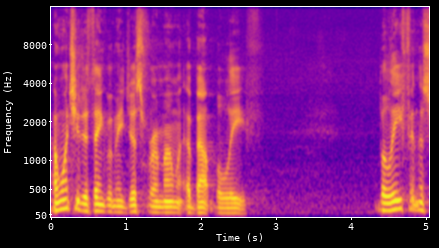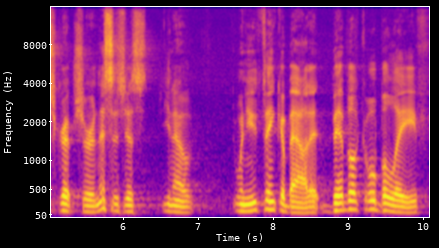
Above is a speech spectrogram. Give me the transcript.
I want you to think with me just for a moment about belief belief in the scripture, and this is just, you know, when you think about it, biblical belief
